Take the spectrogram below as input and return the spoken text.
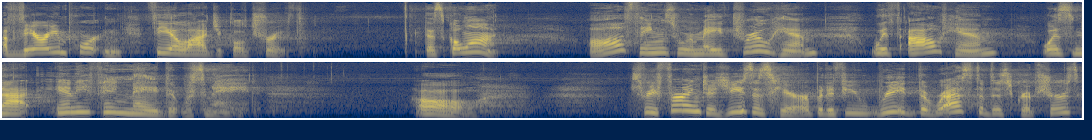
a very important theological truth. Let's go on. All things were made through him. Without him was not anything made that was made. Oh, it's referring to Jesus here, but if you read the rest of the scriptures,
